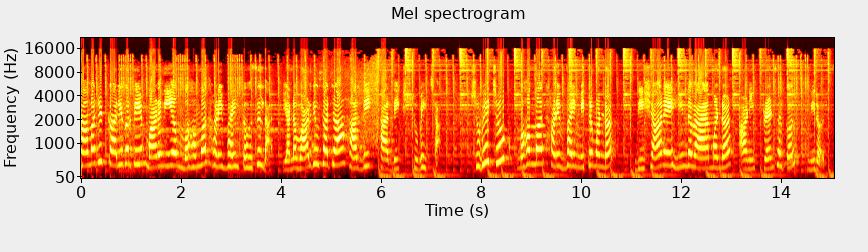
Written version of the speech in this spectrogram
सामाजिक कार्यकर्ते माननीय मोहम्मद हणीभाई तहसीलदार यांना वाढदिवसाच्या हार्दिक हार्दिक शुभेच्छा. शुभेच्छुक मोहम्मद हनीफभाई मित्रमंडळ दिशाने हिंद व्यायाम मंडळ आणि फ्रेंड सर्कल मिरज.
